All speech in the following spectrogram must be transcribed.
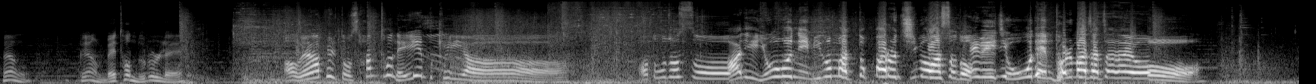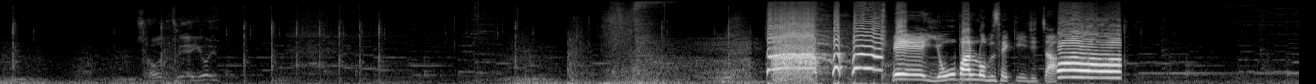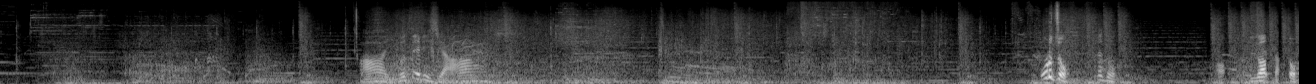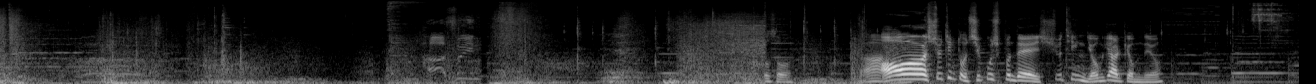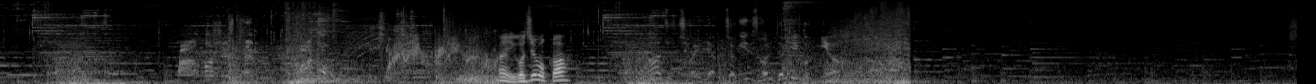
그냥 그냥 매턴 누를래? 아 왜 하필 또 3턴 AFK야? 아또 졌어. 아니 요거님 이것만 똑바로 집어왔어도 데미지 5뎀 덜 맞았잖아요. 열개 요발놈 새끼 진짜. 아! 아 이거 때리지. 아. 오른쪽! 계속 어 이거 없다. 또. 쏘서 아, 아 슈팅 또 짓고 싶은데 슈팅 연기할 게 없네요. 아 이거 집을까? 선택이군요.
